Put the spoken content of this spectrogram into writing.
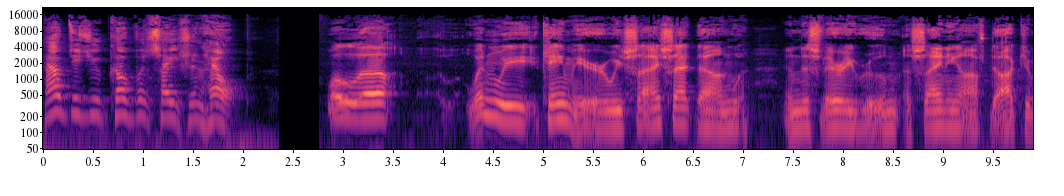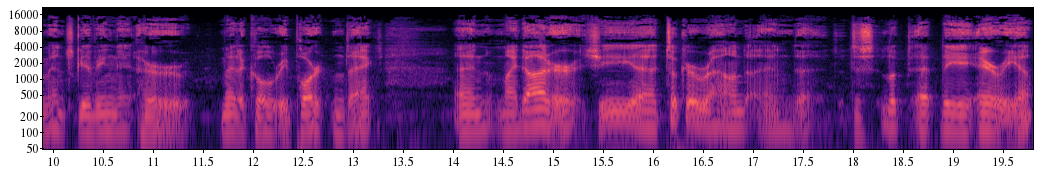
How did your conversation help? Well, uh, when we came here, we I sat down in this very room, uh, signing off documents, giving her medical report and that. And my daughter, she uh, took her around and uh, just looked at the area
